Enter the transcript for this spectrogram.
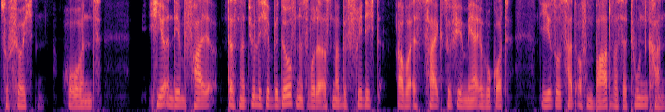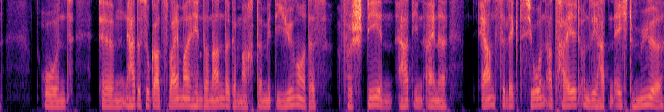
zu fürchten. Und hier in dem Fall das natürliche Bedürfnis wurde erstmal befriedigt, aber es zeigt so viel mehr über Gott. Jesus hat offenbart, was er tun kann. Und ähm, er hat es sogar zweimal hintereinander gemacht, damit die Jünger das verstehen. Er hat ihnen eine ernste Lektion erteilt und sie hatten echt Mühe,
